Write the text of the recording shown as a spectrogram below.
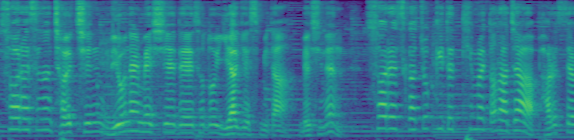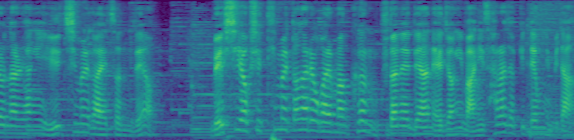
수아레스는 절친 리오넬 메시에 대해서도 이야기했습니다. 메시는 수아레스가 쫓기듯 팀을 떠나자 바르셀로나를 향해 일침을 가했었는데요. 메시 역시 팀을 떠나려고 할 만큼 구단에 대한 애정이 많이 사라졌기 때문입니다.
